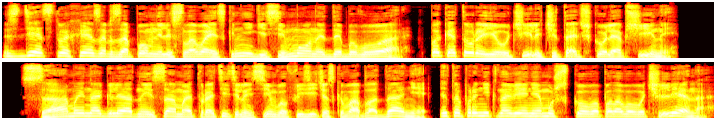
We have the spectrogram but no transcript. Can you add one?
С детства Хезер запомнили слова из книги Симоны де Бавуар, по которой ее учили читать в школе общины. Самый наглядный и самый отвратительный символ физического обладания – это проникновение мужского полового члена.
